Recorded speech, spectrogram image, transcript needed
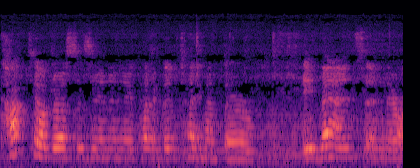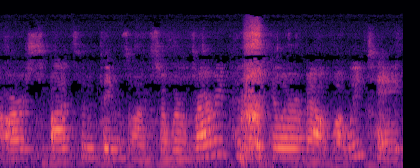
cocktail dresses in and they've had a good time at their events and there are spots and things on. So we're very particular about what we take.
